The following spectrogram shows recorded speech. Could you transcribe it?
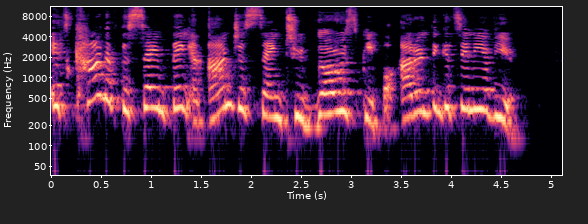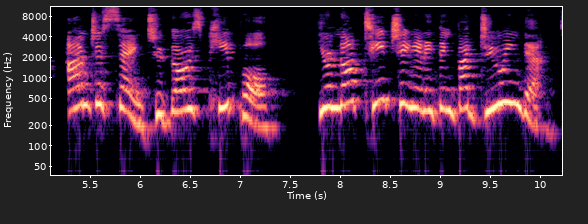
It's kind of the same thing. And I'm just saying to those people, I don't think it's any of you. I'm just saying to those people, you're not teaching anything by doing that.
